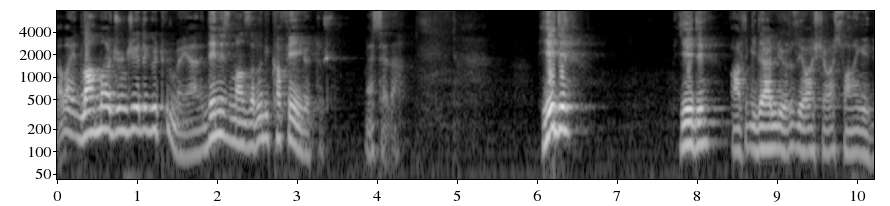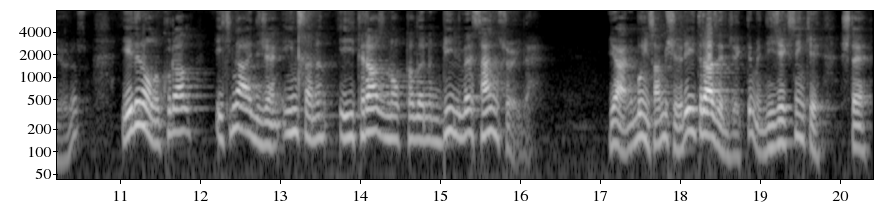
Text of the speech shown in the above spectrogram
Ama lahmacuncuya da götürme yani. Deniz manzaralı bir kafeye götür mesela. 7. 7. Artık ilerliyoruz. Yavaş yavaş sona geliyoruz. 7 nolu kural ikna edeceğin insanın itiraz noktalarını bil ve sen söyle. Yani bu insan bir şeylere itiraz edecek değil mi? Diyeceksin ki işte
